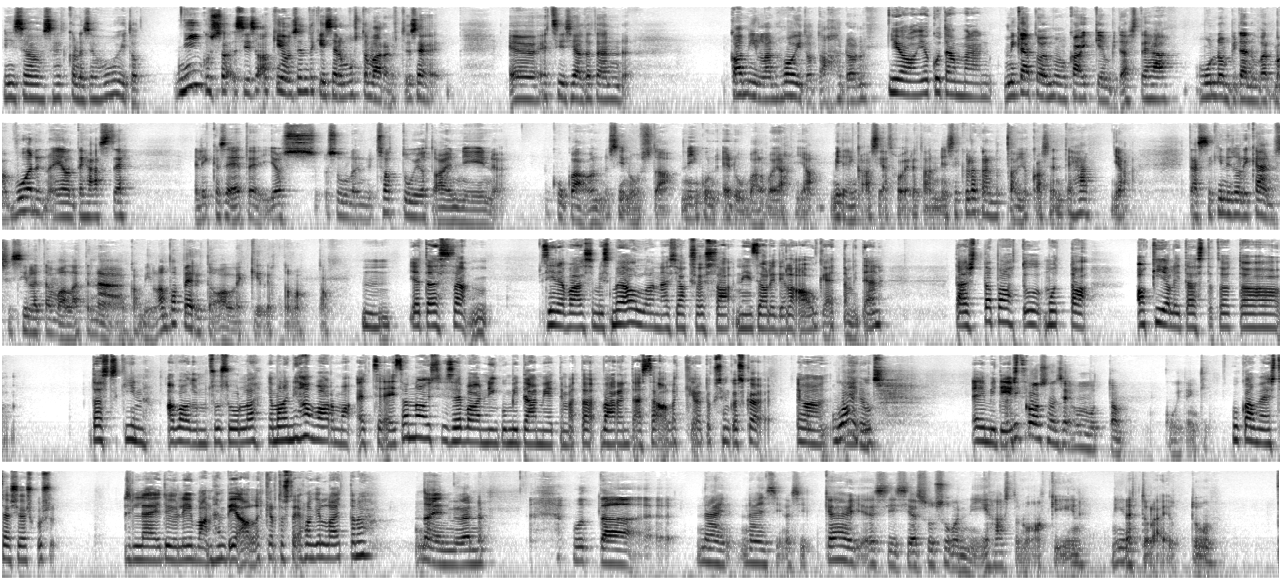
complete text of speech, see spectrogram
Niin se on se hetkonen se hoito. Niin kuin siis Aki on sen takia siellä ö, etsii sieltä tämän Kamillan hoitotahdon. Joo, joku tämmöinen. Mikä toi mun kaikkien pitäisi tehdä? Mun on pitänyt varmaan vuoden ajan tehdä se. Eli se, että jos sulle nyt sattuu jotain, niin kuka on sinusta niin kuin edunvalvoja ja miten asiat hoidetaan, niin se kyllä kannattaa jokaisen tehdä. Ja tässäkin nyt oli käynyt siis sillä tavalla, että nämä Kamillan paperit on allekirjoittamatta. Mm. Ja tässä siinä vaiheessa, missä me ollaan näissä jaksoissa, niin se oli vielä auki, että miten tämä tapahtuu. Mutta Aki oli tästä tota, tästäkin avautunut Susulle. Ja mä olen ihan varma, että se ei sanoisi se vaan niin kuin mitään miettimättä väärentäessä allekirjoituksen, koska ihan, Why niin kuin, not? ei midistä. Rikoshan se on, mutta kuitenkin. Kuka meistä olisi joskus silleen tyyliin vanhempia allekirjoitusta johonkin laittanut? No en myönnä. Mutta näin, näin siinä sitten käy. Ja, siis, ja Susu on niin ihastunut Akiin. Niille tulee juttuun.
